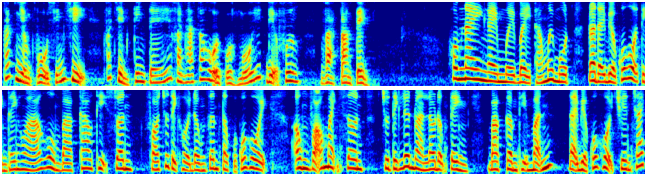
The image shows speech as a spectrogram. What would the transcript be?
các nhiệm vụ chính trị, phát triển kinh tế, văn hóa xã hội của mỗi địa phương và toàn tỉnh. Hôm nay, ngày 17 tháng 11, đoàn đại biểu Quốc hội tỉnh Thanh Hóa gồm bà Cao Thị Xuân, Phó Chủ tịch Hội đồng Dân tộc của Quốc hội, ông Võ Mạnh Sơn, Chủ tịch Liên đoàn Lao động tỉnh, bà Cầm Thị Mẫn, đại biểu Quốc hội chuyên trách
